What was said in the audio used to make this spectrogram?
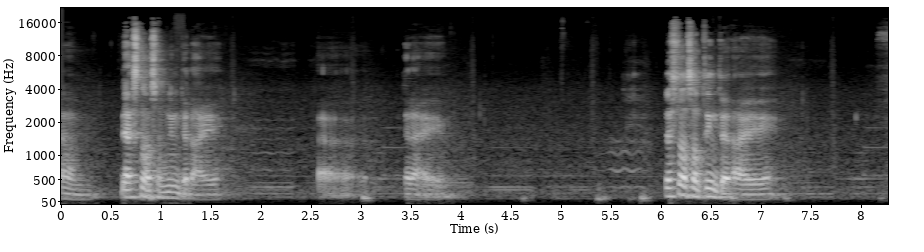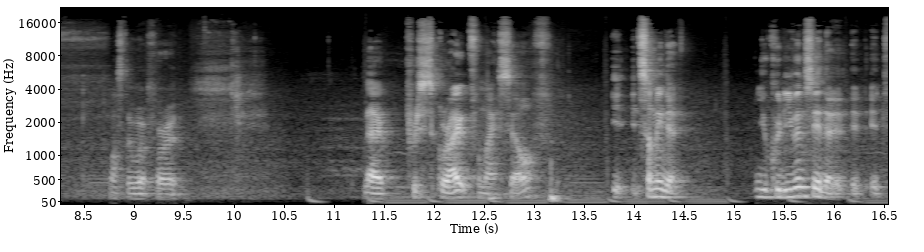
um, that's not something that I uh, that I that's not something that I what's the word for it that I prescribe for myself it, it's something that you could even say that it, it, it,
